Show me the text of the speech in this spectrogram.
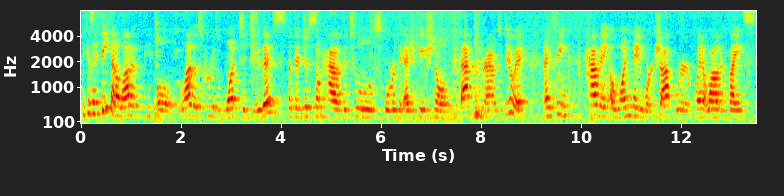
because I think that a lot of people, a lot of those crews want to do this, but they just don't have the tools or the educational background to do it. I think having a one-day workshop where Plan It Wild invites,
